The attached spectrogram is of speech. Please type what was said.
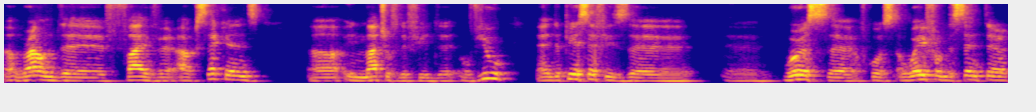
around uh, five arc seconds uh, in much of the field of view. And the PSF is uh, uh, worse, of course, away from the center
